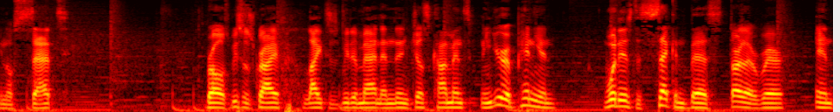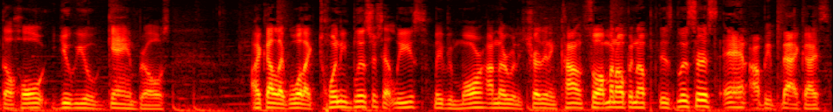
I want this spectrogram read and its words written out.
you know, set Bros, be subscribe, like this video, man, and then just comments. In your opinion, what is the second best Starlight Rare in the whole Yu-Gi-Oh game, bros? I got like, what, like 20 blisters at least? Maybe more. I'm not really sure. They didn't count. So I'm to open up these blisters, and I'll be back, guys.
